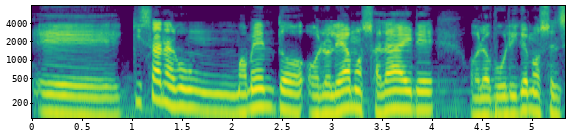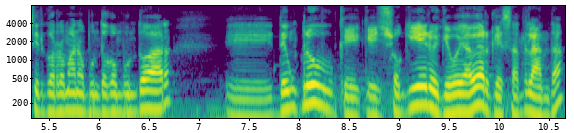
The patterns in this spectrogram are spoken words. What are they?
Eh, quizá en algún momento o lo leamos al aire o lo publiquemos en circoromano.com.ar eh, de un club que, yo quiero y que voy a ver, que es Atlanta.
